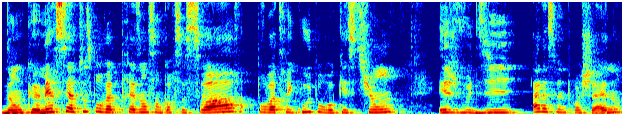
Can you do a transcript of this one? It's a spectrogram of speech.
Donc, euh, merci à tous pour votre présence encore ce soir, pour votre écoute, pour vos questions. Et je vous dis à la semaine prochaine.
